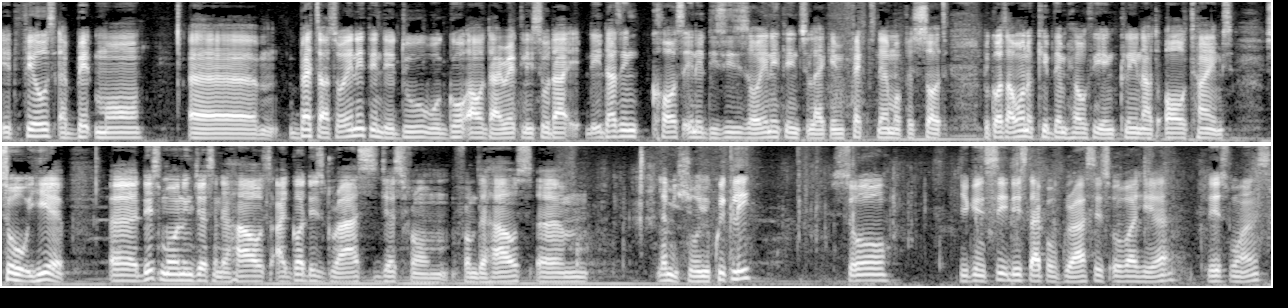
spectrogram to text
it feels a bit more um, better. So anything they do will go out directly so that it doesn't cause any diseases or anything to like infect them of a sort because i want to keep them healthy and clean at all times. So here uh, this morning just in the house i got this grass just from from the house. Um, let me show you quickly. So you can see this type of grasses over here these ones.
